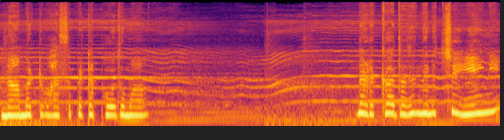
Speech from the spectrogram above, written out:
நான் மட்டும் ஆசைப்பட்ட போதுமா? நடக்காதது நினைச்சு ஏங்கி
